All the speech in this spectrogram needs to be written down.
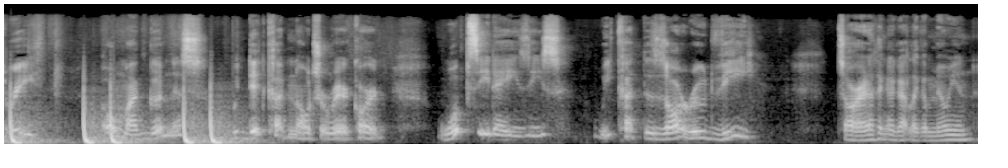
three. Oh my goodness. We did cut an ultra rare card. Whoopsie daisies. We cut the Zarude V. It's alright, I think I got like a million.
